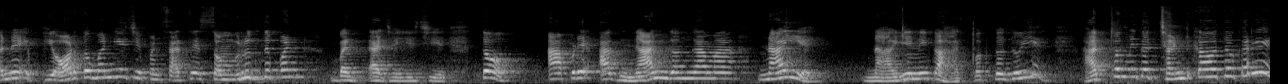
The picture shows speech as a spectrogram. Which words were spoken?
અને પ્યોર તો બનીએ છીએ, પણ સાથે સમૃદ્ધ પણ બનતા જઈએ છીએ. તો આપણે આ જ્ઞાન ગંગામાં નાહીએ નાહીએ નહીં તો હાથ પગ તો ધોઈએ. હાથ પગની તો છંટકાવ તો કરીએ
